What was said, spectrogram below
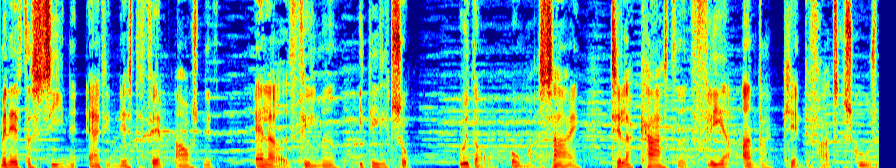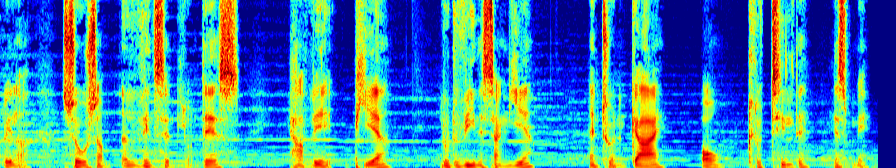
Men efter sine er de næste fem afsnit allerede filmet i del 2. Udover Omar Sy tæller castet flere andre kendte franske skuespillere, såsom Vincent Londes, Hervé Pierre, Ludovine Sagnier, Antoine Guy og Clotilde Hesme.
